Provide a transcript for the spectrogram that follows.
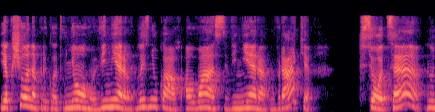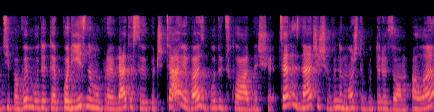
Якщо, наприклад, в нього Венера в близнюках, а у вас Венера в ракі, все, це, ну, типу, ви будете по-різному проявляти свої почуття, і у вас будуть складнощі. Це не значить, що ви не можете бути разом, але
